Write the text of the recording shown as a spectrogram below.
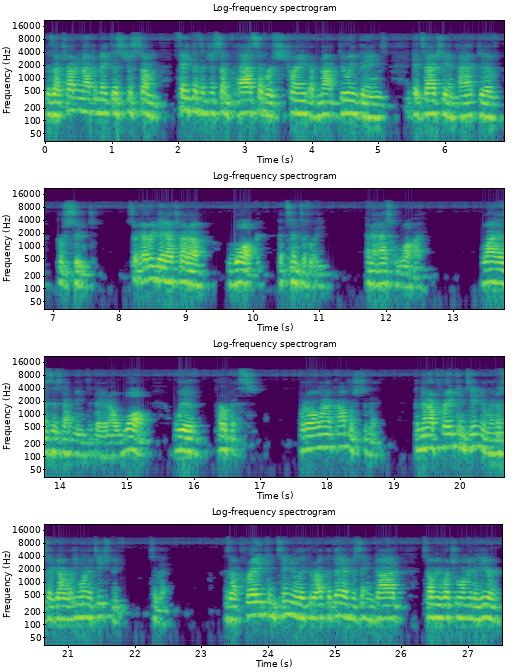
is I try to not to make this just some faith isn't just some passive restraint of not doing things. It's actually an active pursuit. So every day I try to walk attentively and I ask why. Why is this happening today? And I walk with purpose. What do I want to accomplish today? And then I pray continually and I say, God, what do you want to teach me today? Because I pray continually throughout the day, I'm just saying, God, tell me what you want me to hear.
